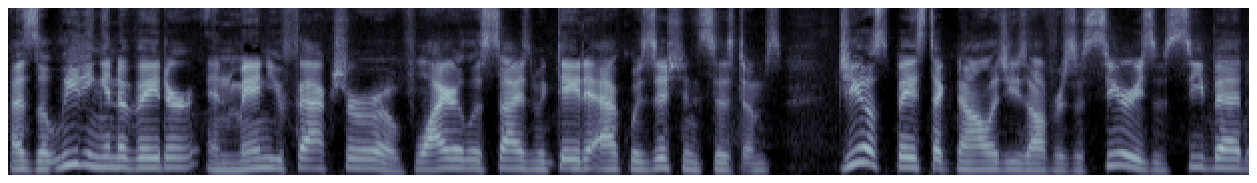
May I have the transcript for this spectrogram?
As the leading innovator and manufacturer of wireless seismic data acquisition systems, Geospace Technologies offers a series of seabed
